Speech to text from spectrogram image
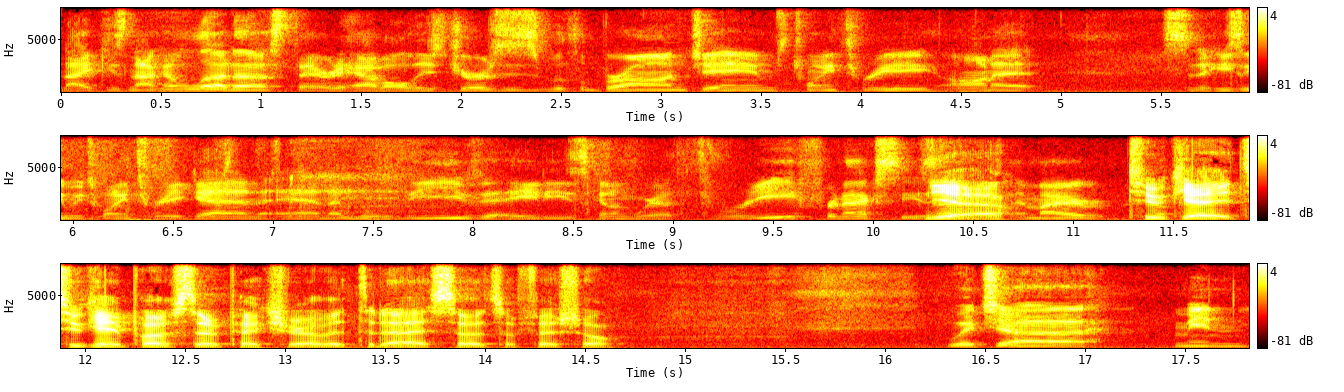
Nike's not gonna let us. They already have all these jerseys with LeBron James 23 on it. So he's gonna be 23 again, and I believe AD's gonna wear three for next season. Yeah. Am I? 2K 2K posted a picture of it today, so it's official. Which uh, I mean,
